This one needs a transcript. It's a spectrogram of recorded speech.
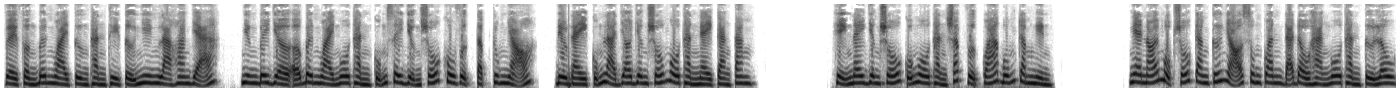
Về phần bên ngoài tường thành thì tự nhiên là hoang dã, nhưng bây giờ ở bên ngoài ngô thành cũng xây dựng số khu vực tập trung nhỏ điều này cũng là do dân số ngô thành ngày càng tăng. Hiện nay dân số của ngô thành sắp vượt quá bốn trăm nghìn. Nghe nói một số căn cứ nhỏ xung quanh đã đầu hàng ngô thành từ lâu,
